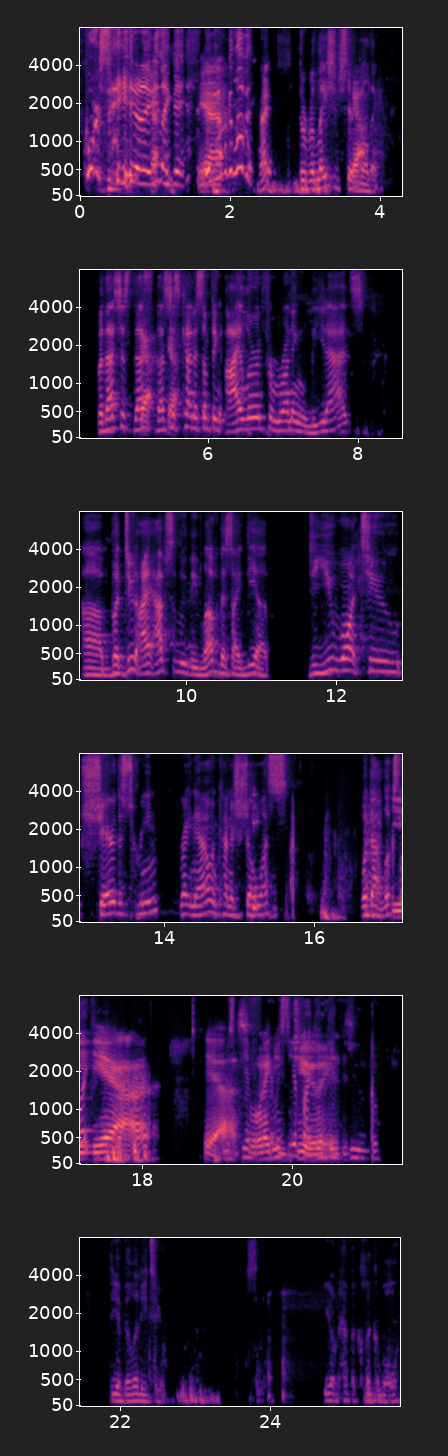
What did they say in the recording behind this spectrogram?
Of course, you know what I mean? Like they, they Yeah. fucking love it, right? The relationship Yeah. building. But that's just that's Yeah, that's just kind of something I learned from running lead ads. Uh, but dude, I absolutely love this idea. Do you want to share the screen right now and kind of show us what that looks like? Yeah. Yeah. Let me see So if- what I can me see if I can give you the ability to. See. You don't have a clickable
